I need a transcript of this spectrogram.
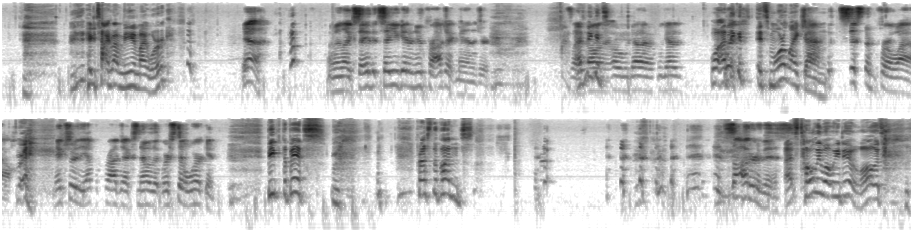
are you talking about me and my work Yeah. I mean, like, say that, say you get a new project manager. Like, I think oh, it's- oh, we gotta, we gotta well i think it's it's more like um the system for a while. right. Make sure the other projects know that we're still working. beep the bits press the buttons Solder this. that's totally what we do all the time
